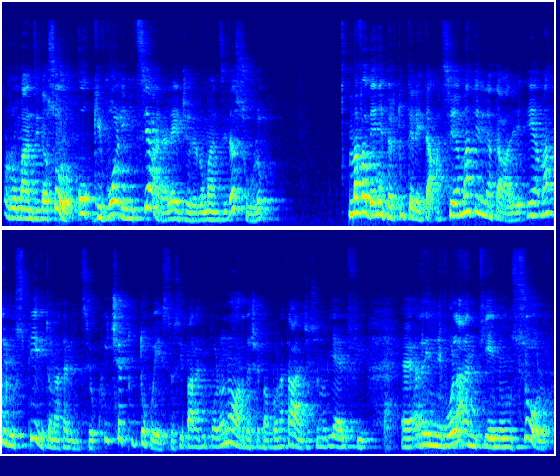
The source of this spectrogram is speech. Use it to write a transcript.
romanzi da solo o che vuole iniziare a leggere romanzi da solo, ma va bene per tutte le età. Se amate il Natale e amate lo spirito natalizio, qui c'è tutto questo. Si parla di Polo Nord, c'è Babbo Natale, ci sono gli elfi eh, renne volanti e non solo.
